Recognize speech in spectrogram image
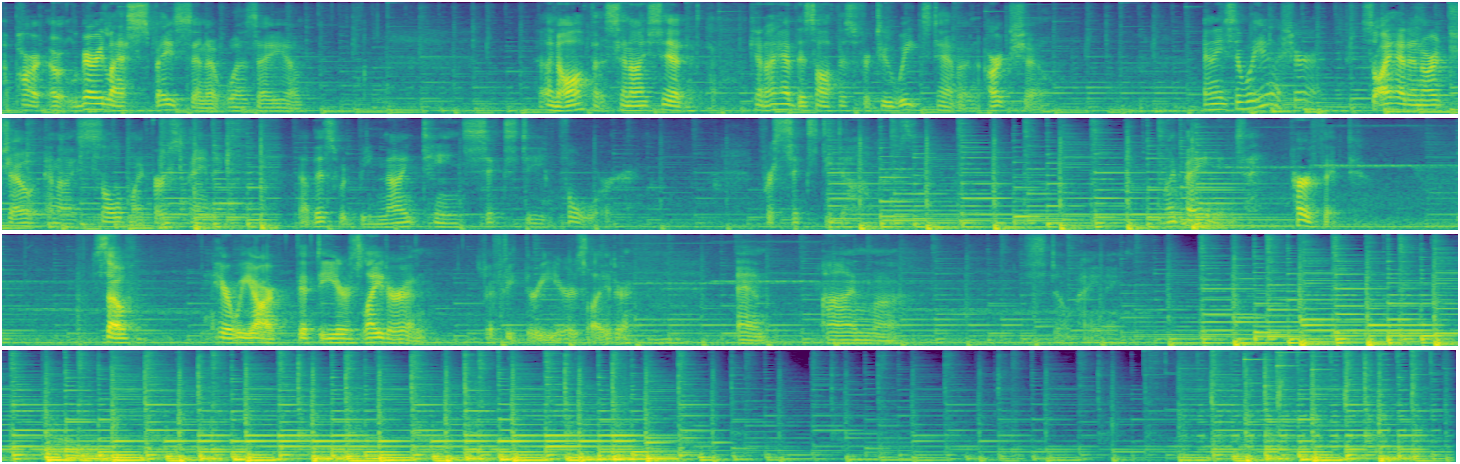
apart, uh, very last space in it was a uh, an office, and I said, "Can I have this office for two weeks to have an art show?" And he said, Well, yeah, sure. So I had an art show and I sold my first painting. Now, this would be 1964 for $60. My paintings, perfect. So here we are 50 years later and 53 years later, and I'm. Uh,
